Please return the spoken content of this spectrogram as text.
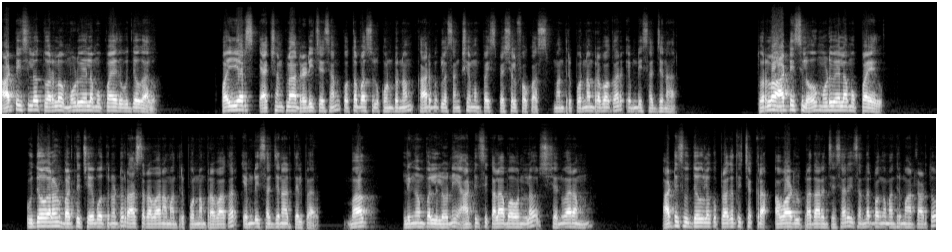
ఆర్టీసీలో త్వరలో మూడు వేల ముప్పై ఐదు ఉద్యోగాలు. Five years action plan ready చేశాం. కొత్త బస్సులు కొంటున్నాం. కార్మికుల సంక్షేమంపై స్పెషల్ ఫోకస్. మంత్రి పొన్నం ప్రభాకర్ ఎండి సజ్జనార్. త్వరలో ఆర్టీసీలో మూడు వేల ముప్పై ఐదు ఉద్యోగాలను భర్తీ చేయబోతున్నట్టు రాష్ట్ర రవాణా మంత్రి పొన్నం ప్రభాకర్ ఎండి సజ్జనార్ తెలిపారు. బాగ్ లింగంపల్లిలోని ఆర్టీసీ కళాభవన్లో శనివారం ఆర్టీసీ ఉద్యోగులకు ప్రగతి చక్ర అవార్డులు ప్రదానం చేశారు. ఈ సందర్భంగా మంత్రి మాట్లాడుతూ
